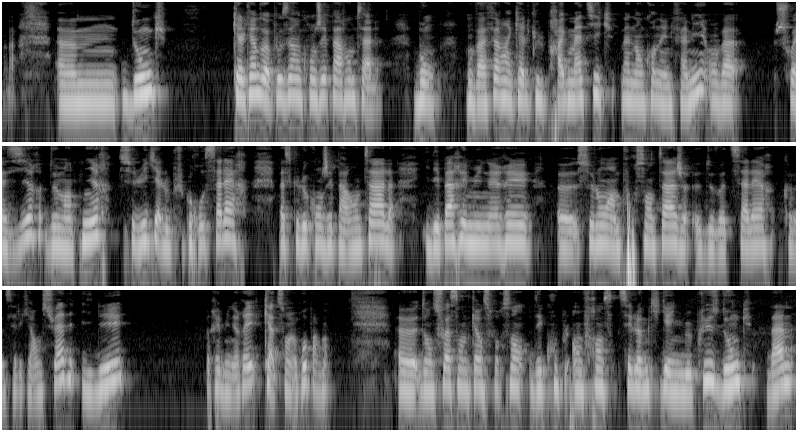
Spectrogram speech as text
Voilà. donc, quelqu'un doit poser un congé parental. Bon, on va faire un calcul pragmatique. Maintenant qu'on a une famille, on va choisir de maintenir celui qui a le plus gros salaire. Parce que le congé parental, il n'est pas rémunéré euh, selon un pourcentage de votre salaire, comme c'est le cas en Suède, il est rémunéré 400 euros par mois. Euh, dans 75% des couples en France, c'est l'homme qui gagne le plus, donc, bam,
